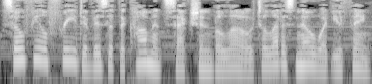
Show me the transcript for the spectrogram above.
so feel free to visit the comments section below to let us know what you think.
